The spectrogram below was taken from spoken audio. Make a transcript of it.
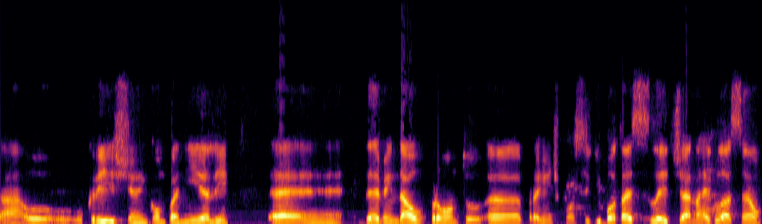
tá? o, o Christian e companhia ali, é, devem dar o pronto uh, ah, para a gente conseguir botar esses leitos já na regulação.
